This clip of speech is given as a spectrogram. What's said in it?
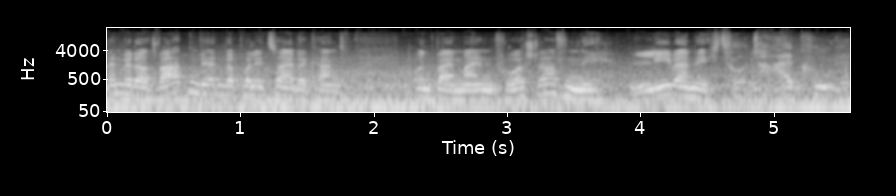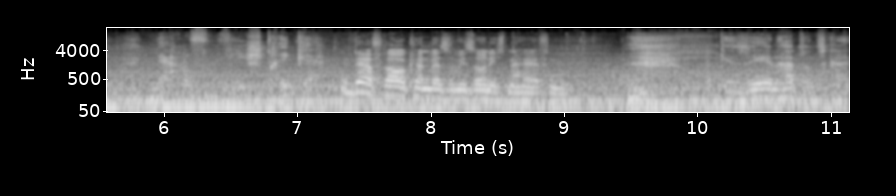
Wenn wir dort warten, werden wir Polizei bekannt. Und bei meinen Vorstrafen? Nee, lieber nicht. Total cool. Nerven wie Stricke. Der Frau können wir sowieso nicht mehr helfen. Gesehen hat uns keiner,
